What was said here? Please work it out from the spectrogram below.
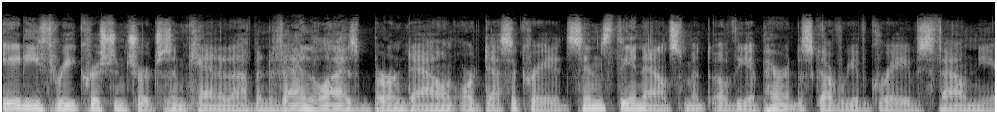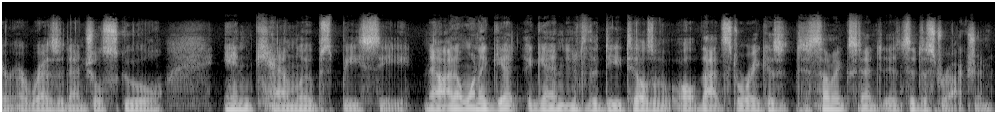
83 Christian churches in Canada have been vandalized, burned down, or desecrated since the announcement of the apparent discovery of graves found near a residential school in Kamloops, BC. Now, I don't want to get again into the details of all that story because to some extent it's a distraction,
